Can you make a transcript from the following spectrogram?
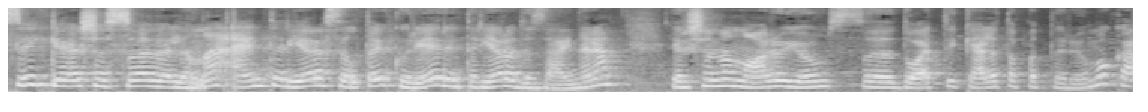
Sveiki, aš esu Evelina, interjeras LT kurie ir interjero dizainerė. Ir šiandien noriu Jums e, duoti keletą patarimų, ką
